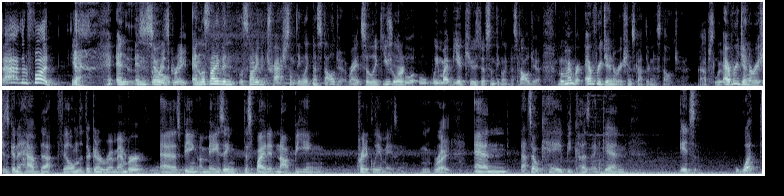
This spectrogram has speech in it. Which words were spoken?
ah, they're fun. Yeah, and The and story's so great. And let's not even let's not even trash something like nostalgia, right? So like you, Sure. We might be accused of something like nostalgia, but remember, every generation's got their nostalgia. Absolutely. Every generation's going to have that film that they're going to remember as being amazing, despite it not being critically amazing. right. and that's okay because again it's what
